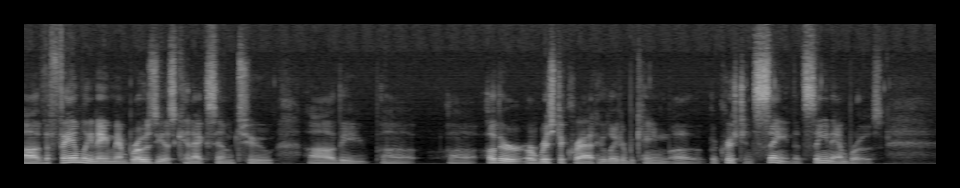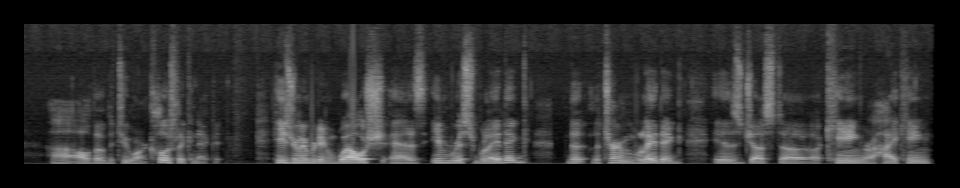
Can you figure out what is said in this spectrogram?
The family name Ambrosius connects him to the uh, other aristocrat who later became a Christian saint, that's Saint Ambrose, uh, although the two aren't closely connected. He's remembered in Welsh as Emrys Wledig. The, the term Wledig is just a, a, king or a high king.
